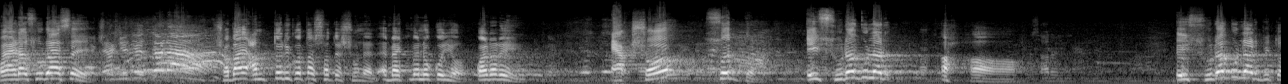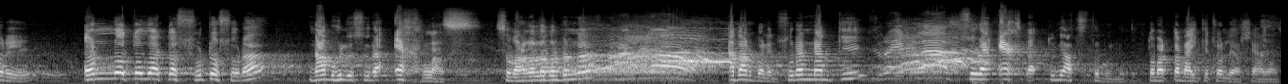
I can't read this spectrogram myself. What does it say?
কয়টা সুরা আছে? সবাই আন্তরিকতার সাথে শুনেন। ম্যাকম্যানও কইও, কয়টা রে? একশো চোদ্দ। এই সুরাগুলার, আহা। এই সুরাগুলার ভিতরে অন্যতম একটা ছোট সুরা, নাম হলো সুরা এখলাস। সুবাহ বলবেন না? আবার বলেন সুরার নাম কি? সুরা এখলাস তুমি আসতে বলল তোমারটা মাইকে চলে আসে আওয়াজ।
